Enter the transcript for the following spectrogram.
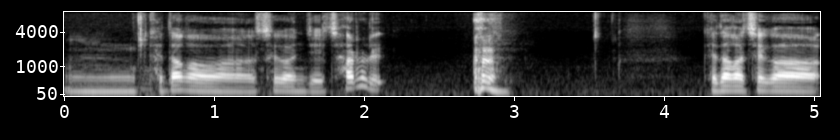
음, 게다가 제가 이제 차를, 게다가 제가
